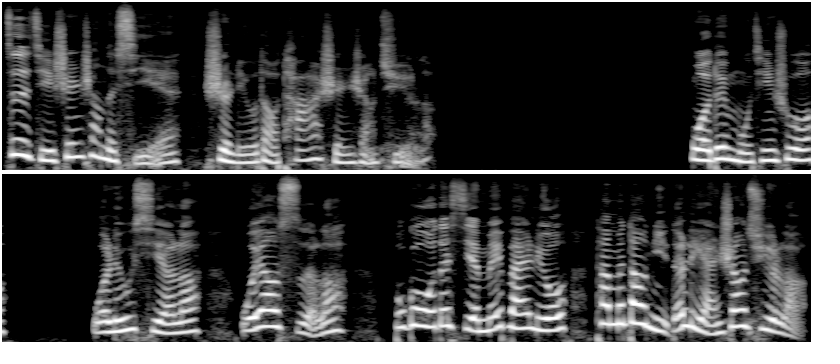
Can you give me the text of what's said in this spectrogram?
自己身上的血是流到她身上去了。我对母亲说：“我流血了，我要死了。不过我的血没白流，他们到你的脸上去了。”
